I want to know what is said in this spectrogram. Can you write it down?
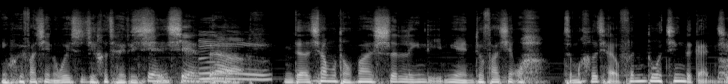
你会发现你的威士忌喝起来有点咸咸的。你的橡木桶放在森林里面，你就发现哇。怎么喝起来有分多精的感觉？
